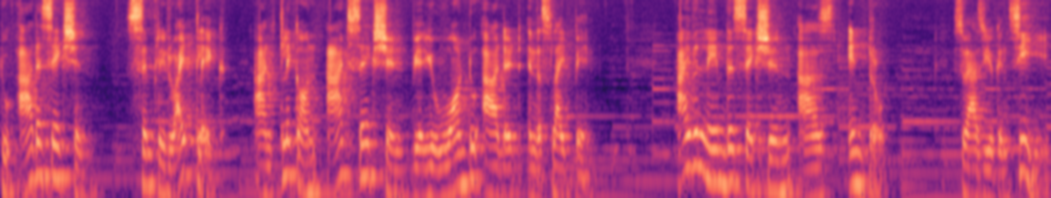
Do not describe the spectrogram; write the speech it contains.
To add a section, simply right click and click on add section where you want to add it in the slide pane. I will name this section as intro. So as you can see,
